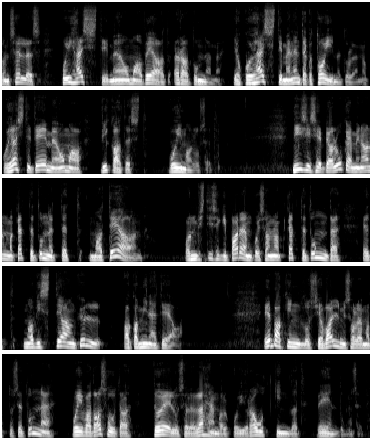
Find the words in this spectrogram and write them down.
on selles, kui hästi me oma vead ära tunneme ja kui hästi me nendega toime tuleme, kui hästi teeme oma vigadest võimalused. niisiis ei pea lugemine andma kätte tunnet, et ma tean, on vist isegi parem, kui see annab kätte tunde, et ma vist tean küll, aga mine tea. ebakindlus ja valmisolematuse tunne võivad asuda tõelusele lähemal kui raudkindlad veendumused.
